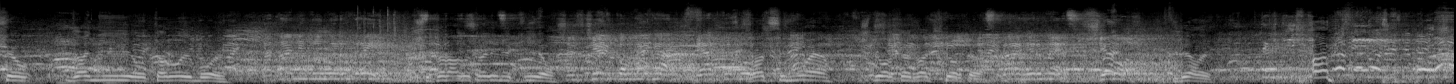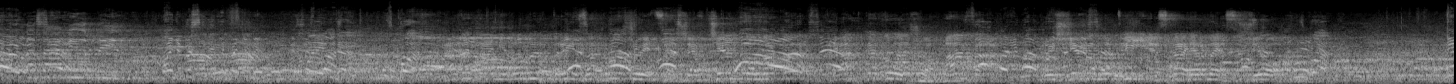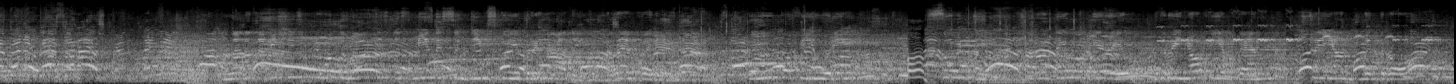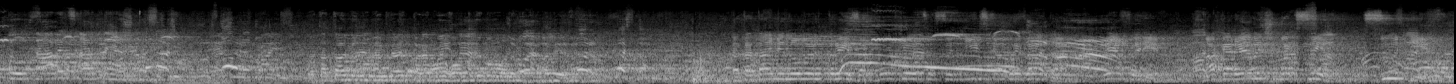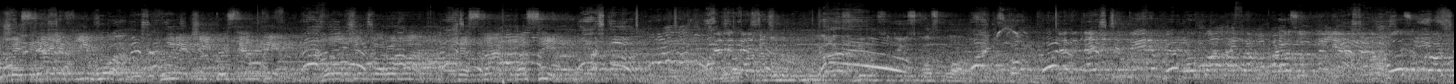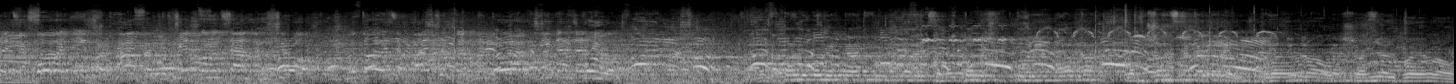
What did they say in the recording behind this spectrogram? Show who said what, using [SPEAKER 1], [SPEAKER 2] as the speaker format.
[SPEAKER 1] Іщев Даніїл, второй бой. Чемпионат Украины Киев. 27 4 24
[SPEAKER 2] -е. татамі номер
[SPEAKER 3] 5 перемогу отримували Олександр.
[SPEAKER 2] На татамі номер 3 закручується суддівська бригада. Рефері Макаревич Максим. Судді Шестяєв Євгон, Курячий Костянтин, Волченко Роман, Чеснак Василь.
[SPEAKER 1] Шанель проиграл.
